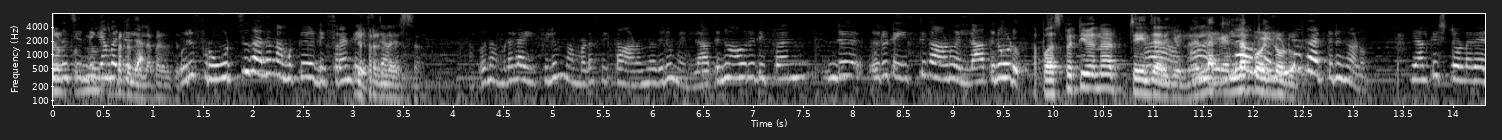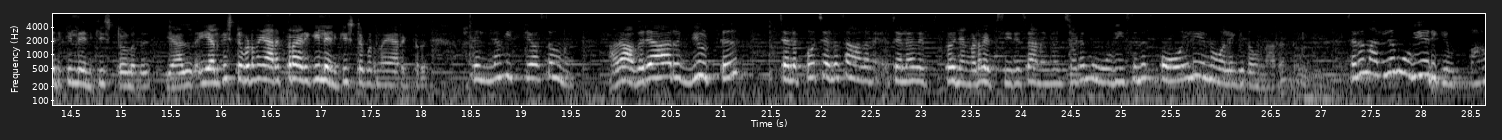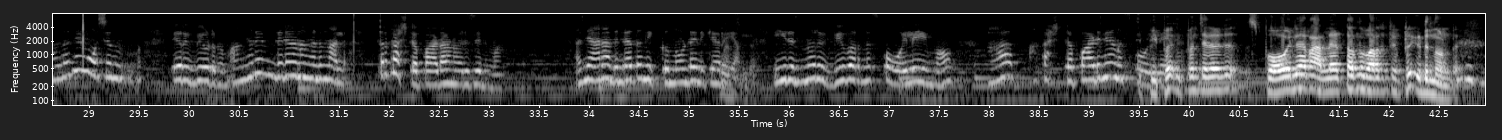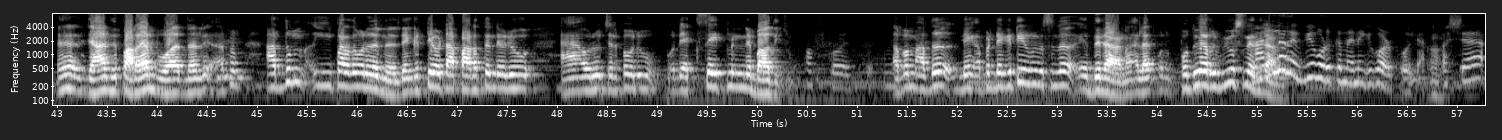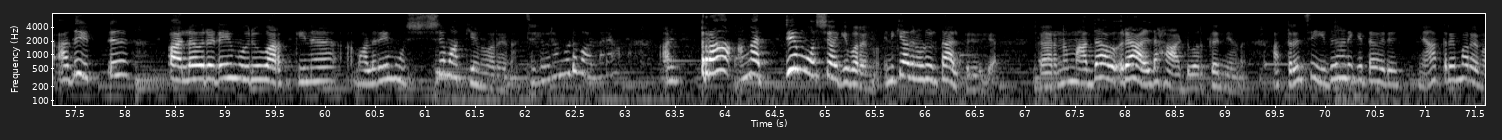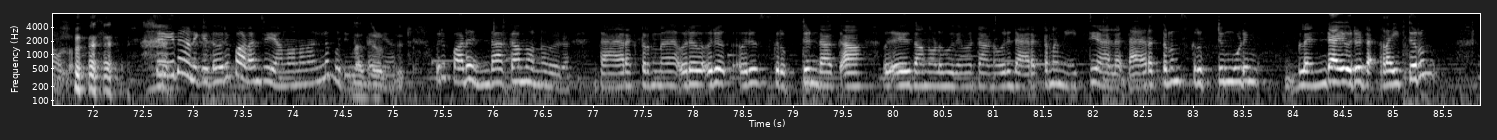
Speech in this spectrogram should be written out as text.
എന്ന് ചിന്തിക്കാൻ പറ്റില്ല. ഒരു ഫ്രൂട്ട്സ് തന്നെ നമുക്ക് ഡിഫറെന്റ് ഡിഫറെന്റ് ടേസ്റ്റ് ആണ്. അപ്പോൾ നമ്മുടെ ലൈഫിലും നമ്മുടെ കാണുന്നതിലും എല്ലാത്തിനും ആ ഒരു ഡിഫറെന്റ് ഒരു ടേസ്റ്റ് കാണും എല്ലാത്തിനോടും. പെർസ്പെക്റ്റീവ് ചേഞ്ച് എല്ലാ കാര്യത്തിലും കാണും. ഇയാൾക്ക് ഇഷ്ടമുള്ളവരായിരിക്കില്ല എനിക്ക് ഇഷ്ടമുള്ളത് ഇയാൾ ഇയാൾക്ക് ഇഷ്ടപ്പെടുന്ന ക്യാരക്ടർ ആയിരിക്കില്ല എനിക്ക് ഇഷ്ടപ്പെടുന്ന ക്യാരക്ടർ അതെല്ലാം വ്യത്യാസമാണ്. അത് അവർ ആ റിവ്യൂ ഇട്ട് ചിലപ്പോൾ ചില സാധനം ചില വെബ് ഇപ്പോൾ ഞങ്ങളുടെ വെബ് സീരീസ് ആണെങ്കിലും ചില മൂവീസിനെ സ്പോയിൽ ചെയ്യുന്ന പോലെ എനിക്ക് തോന്നാറുണ്ട്. ചില നല്ല മൂവി ആയിരിക്കും. വളരെ മോശം റിവ്യൂ ഇടണം. അങ്ങനെ എന്തിനാണ് അങ്ങനെ നല്ല ഇത്ര കഷ്ടപ്പാടാണ് ഒരു സിനിമ അത് ഞാൻ അതിന്റെ അകത്ത് നിൽക്കുന്നതുകൊണ്ട് എനിക്കറിയാം. ഈ ഇരുന്ന് റിവ്യൂ പറഞ്ഞ് സ്പോയിൽ ചെയ്യുമ്പോൾ ആ ആ കഷ്ടപ്പാടിനെയാണ് സ്പോയിൽ ഇപ്പൊ ഇപ്പം ചിലർ സ്പോയിലർ അലേർട്ട് എന്ന് പറഞ്ഞിട്ട് ഇടുന്നുണ്ട്. ഞാൻ ഇത് പറയാൻ പോവാ. അപ്പം അതും ഈ പറഞ്ഞ പോലെ തന്നെ നെഗറ്റീവായിട്ട് ആ പടത്തിന്റെ ഒരു ഒരു ചിലപ്പോൾ ഒരു ഒരു എക്സൈറ്റ്മെന്റിനെ ബാധിക്കും. അപ്പം അത് അപ്പം നെഗറ്റീവ് റിവ്യൂസിന് എതിരാണ്. അല്ല പൊതുവെ റിവ്യൂസിന് നല്ല റിവ്യൂ കൊടുക്കുന്ന എനിക്ക് കുഴപ്പമില്ല. പക്ഷെ അത് ഇട്ട് പലവരുടെയും ഒരു വർക്കിനെ വളരെ മോശമാക്കിയാണ് പറയണത്. ചിലവരങ്ങോട്ട് വളരെ അൾട്രാ അങ്ങ് അറ്റേ മോശമാക്കി പറയുന്നു. എനിക്ക് അതിനോട് ഒരു താല്പര്യമില്ല കാരണം അത് ഒരാളുടെ ഹാർഡ് വർക്ക് തന്നെയാണ്. അത്രയും ചെയ്ത് കാണിക്കട്ടെ അവർ. ഞാൻ അത്രയും പറയണുള്ളൂ. ചെയ്ത് കാണിക്കട്ടെ. ഒരു പടം ചെയ്യാന്ന് പറഞ്ഞാൽ നല്ല ബുദ്ധിമുട്ട് തന്നെയാണ്. ഒരു പടം ഉണ്ടാക്കാന്ന് പറഞ്ഞ വീട് ഡയറക്ടറിന് ഒരു ഒരു ഒരു സ്ക്രിപ്റ്റ് ഉണ്ടാക്കുക എഴുതാന്നുള്ള ബുദ്ധിമുട്ടാണ്. ഒരു ഡയറക്ടറിനെ മീറ്റ് ചെയ്യാല്ല ഡയറക്ടറും സ്ക്രിപ്റ്റും കൂടി ബ്ലെൻഡായി ഒരു റൈറ്ററും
